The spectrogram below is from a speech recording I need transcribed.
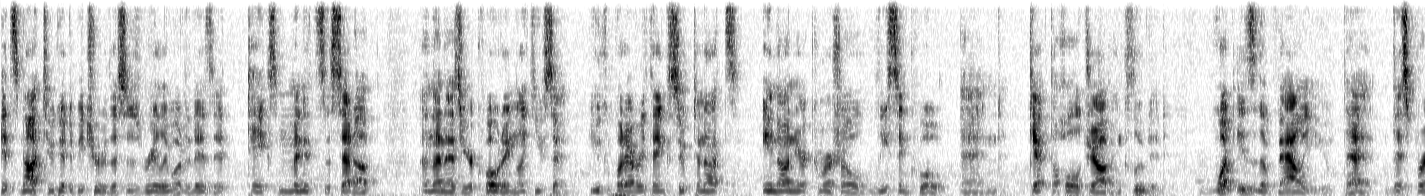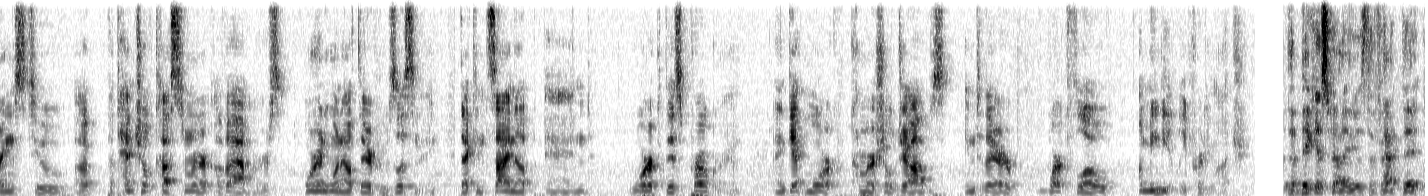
It's not too good to be true. This is really what it is. It takes minutes to set up, and then as you're quoting, like you said, you can put everything soup to nuts in on your commercial leasing quote and get the whole job included. What is the value that this brings to a potential customer of ours or anyone out there who's listening that can sign up and work this program and get more commercial jobs into their workflow immediately, pretty much. The biggest value is the fact that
